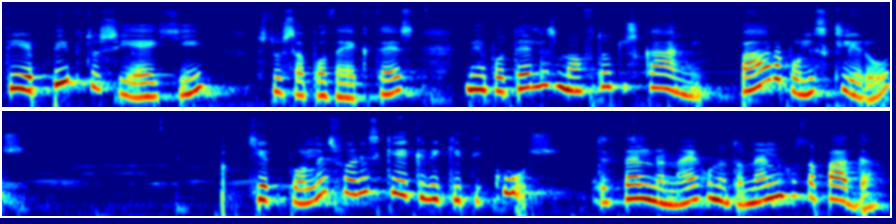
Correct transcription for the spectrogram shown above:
τι επίπτωση έχει στους αποδέκτες, με αποτέλεσμα αυτό τους κάνει πάρα πολύ σκληρούς και πολλές φορές και εκδικητικούς. Δεν θέλουν να έχουν τον έλεγχο στα πάντα.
